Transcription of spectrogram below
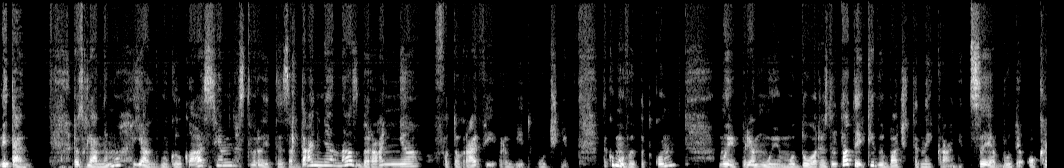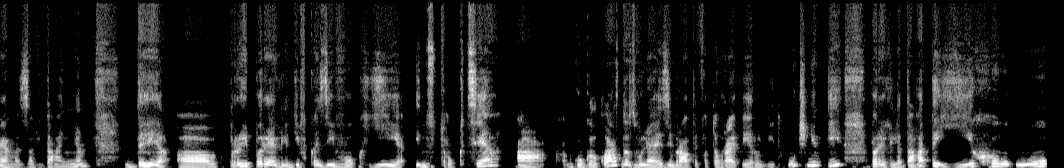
Вітаю! Розглянемо, як в Google класі створити завдання на збирання фотографій робіт учнів. В такому випадку ми прямуємо до результату, який ви бачите на екрані. Це буде окреме завдання, де а, при перегляді вказівок є інструкція, а Google Class дозволяє зібрати фотографії робіт учнів і переглядати їх у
